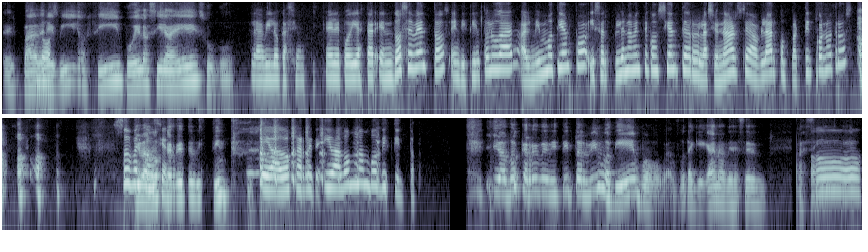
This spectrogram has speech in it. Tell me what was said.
El padre Pío, sí, pues él hacía eso. Pues. La bilocación. Él podía estar en dos eventos en distinto lugar al mismo tiempo y ser plenamente consciente, relacionarse, hablar, compartir con otros. Súper iba consciente. dos carretes distintos. Iba dos carretes, iba a dos mambos distintos. Iba dos carretes distintos al mismo tiempo, puta que ganas de ser así. Oh,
